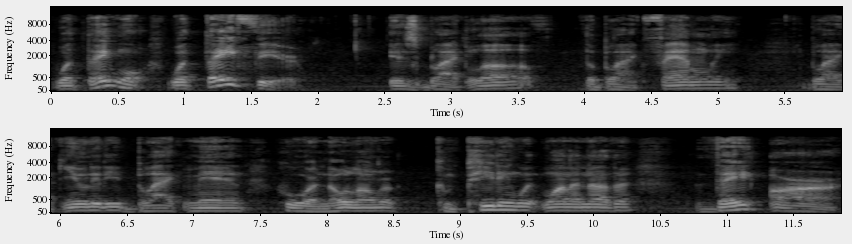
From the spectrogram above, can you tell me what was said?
what they want. What they fear is black love, the black family, black unity, black men who are no longer competing with one another. They are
